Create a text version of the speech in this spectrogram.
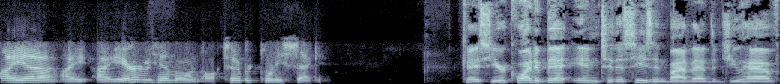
I uh, I I aired him on October twenty second. Okay, so you're quite a bit into the season by then. Did you have,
